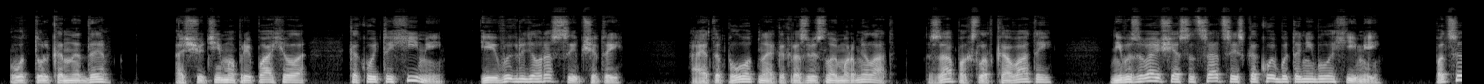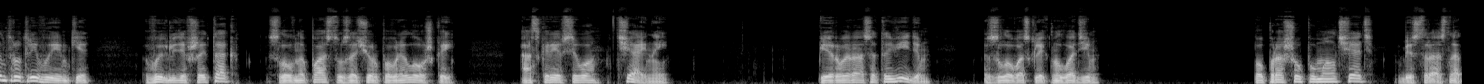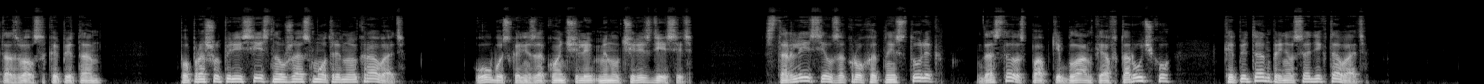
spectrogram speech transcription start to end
Вот только НД ощутимо припахивала какой-то химией и выглядел рассыпчатый, а это плотное, как развесной мармелад, запах сладковатый, не вызывающий ассоциации с какой бы то ни было химией. По центру три выемки, выглядевшие так, словно пасту зачерпывали ложкой, а, скорее всего, чайной. Первый раз это видим, зло воскликнул Вадим. Попрошу помолчать, бесстрастно отозвался капитан. Попрошу пересесть на уже осмотренную кровать. Обыск они закончили минут через десять. Старлей сел за крохотный столик, достал из папки бланк и авторучку, капитан принялся диктовать.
